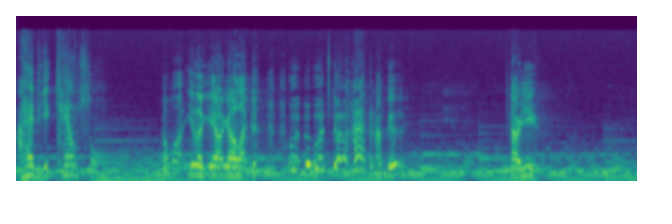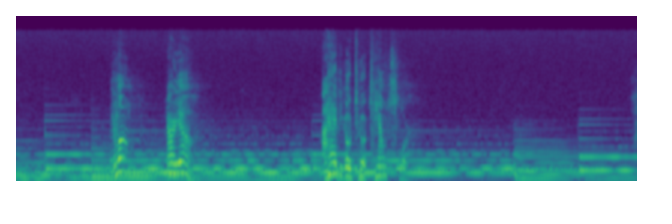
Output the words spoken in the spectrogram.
I had to get counsel. Oh, what? You look, y'all, y'all like, what's going to happen? I'm good. How are you? Come on. How are y'all? I had to go to a counselor. Wow.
